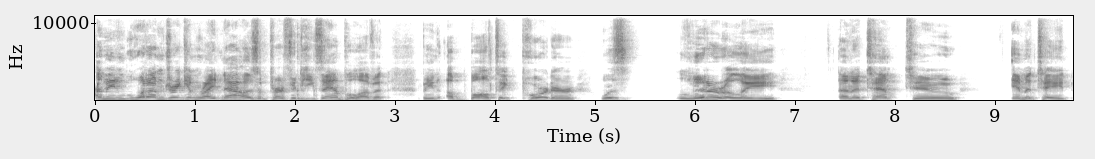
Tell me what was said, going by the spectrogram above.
I mean, what I'm drinking right now is a perfect example of it. I mean, a Baltic porter was literally an attempt to imitate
